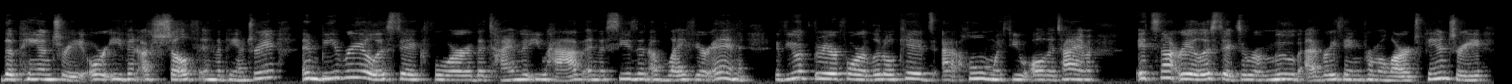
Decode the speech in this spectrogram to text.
the pantry or even a shelf in the pantry and be realistic for the time that you have and the season of life you're in. If you have three or four little kids at home with you all the time, it's not realistic to remove everything from a large pantry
